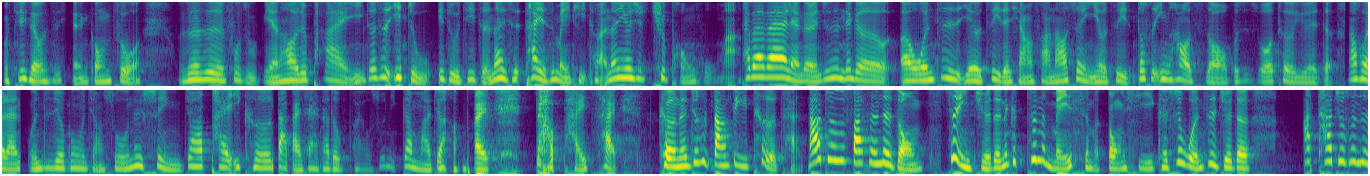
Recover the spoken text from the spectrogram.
我记得我之前工作，我真的是副主编，然后就派就是一组一组记者，那也是他也是媒体团，那因为是去澎湖嘛，拍拍拍两个人，就是那个呃文字也有自己的想法，然后摄影也有自己，都是 in house 哦，不是说特约的。然后回来文字就跟我讲说，那摄影叫他拍一颗大白菜，他都不拍。我说你干嘛叫他拍大白菜？可能就是当地特产，然后就是发生那种摄影觉得那个真的没什么东西，可是文字觉得啊，它就是那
